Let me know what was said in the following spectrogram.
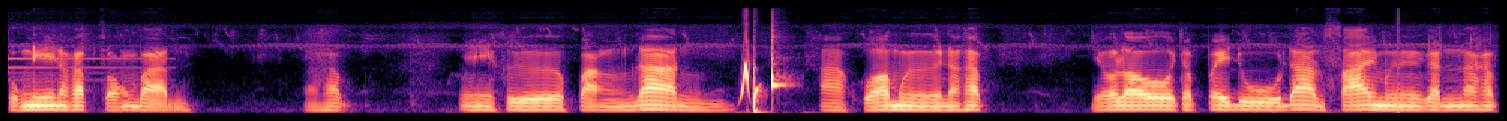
ตรงนี้นะครับสองบานนะครับ นี่คือฝั่งด้านอ่าขวามือนะครับ เดี๋ยวเราจะไปดูด้านซ้ายมือกันนะครับ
